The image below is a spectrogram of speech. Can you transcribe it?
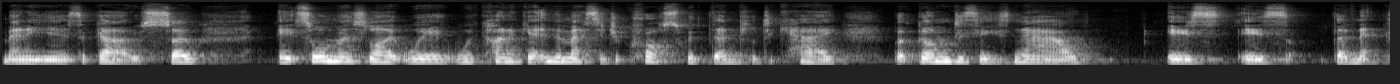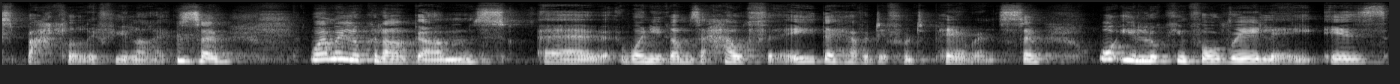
many years ago. So it's almost like we're, we're kind of getting the message across with dental decay, but gum disease now is, is the next battle, if you like. Mm-hmm. So when we look at our gums, uh, when your gums are healthy, they have a different appearance. So what you're looking for really is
